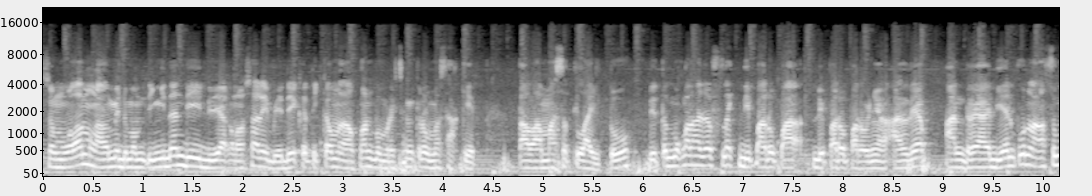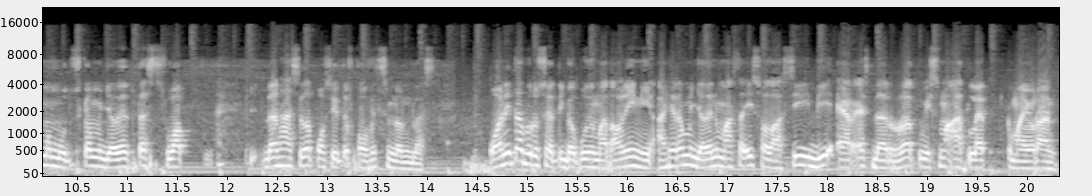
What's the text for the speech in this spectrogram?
semula mengalami demam tinggi dan didiagnosa DBD ketika melakukan pemeriksaan ke rumah sakit. Tak lama setelah itu, ditemukan ada flek di paru di paru-parunya. Andrea Andrea Dian pun langsung memutuskan menjalani tes swab dan hasilnya positif COVID-19. Wanita berusia 35 tahun ini akhirnya menjalani masa isolasi di RS Darurat Wisma Atlet Kemayoran,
